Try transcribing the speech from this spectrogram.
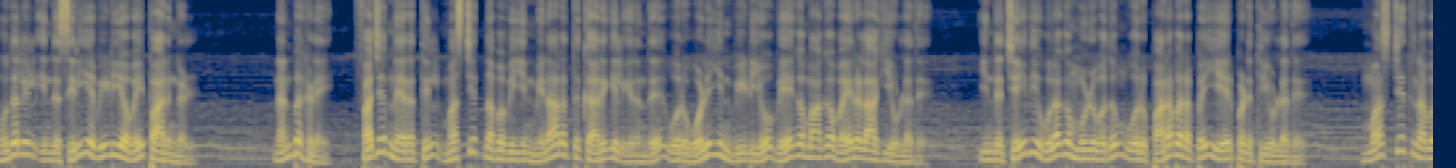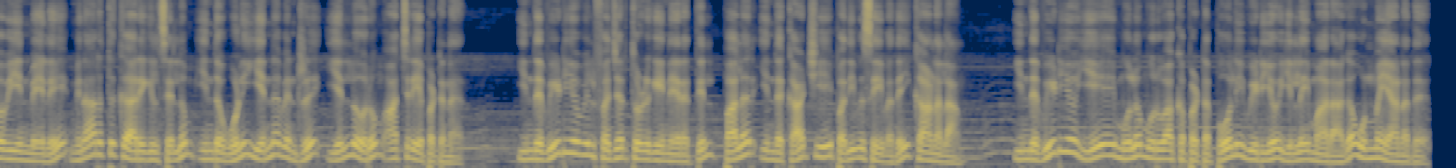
முதலில் இந்த சிறிய வீடியோவை பாருங்கள். நண்பர்களே ஃபஜர் நேரத்தில் மஸ்ஜித் நபவியின் மினாரத்துக்கு அருகில் இருந்து ஒரு ஒளியின் வீடியோ வேகமாக வைரலாகியுள்ளது. இந்த செய்தி உலகம் முழுவதும் ஒரு பரபரப்பை ஏற்படுத்தியுள்ளது. மஸ்ஜித் நபவியின் மேலே மினாரத்துக்கு அருகில் செல்லும் இந்த ஒளி என்னவென்று எல்லோரும் ஆச்சரியப்பட்டனர். இந்த வீடியோவில் ஃபஜர் தொழுகை நேரத்தில் பலர் இந்த காட்சியை பதிவு செய்வதை காணலாம். இந்த வீடியோ ஏஐ மூலம் உருவாக்கப்பட்ட போலி வீடியோ இல்லை மாறாக உண்மையானது.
